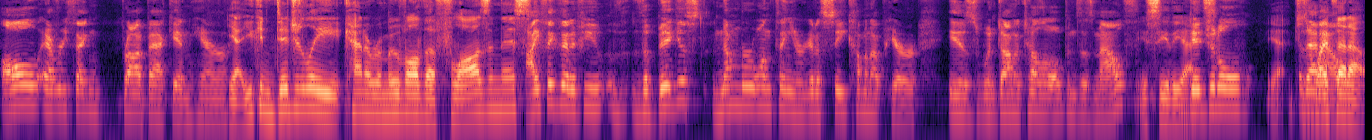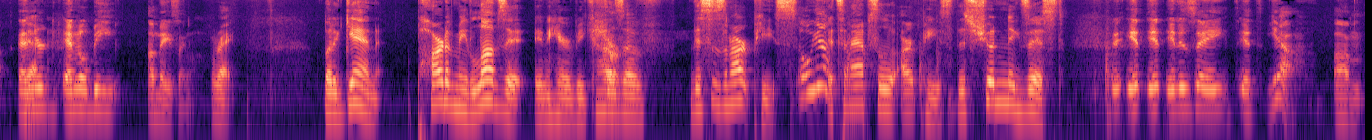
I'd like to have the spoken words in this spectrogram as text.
all everything brought back in here. Yeah, you can digitally kind of remove all the flaws in this. I think that if you, the biggest number one thing you're going to see coming up here is when Donatello opens his mouth. you see the eyes. Digital, Yeah, just wipe that out. and Yeah. you're and it'll be amazing. Right. But again, part of me loves it in here because Sure. of this is an art piece. Oh, yeah. It's an absolute art piece. This shouldn't exist. It it, it is a it yeah. Um,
